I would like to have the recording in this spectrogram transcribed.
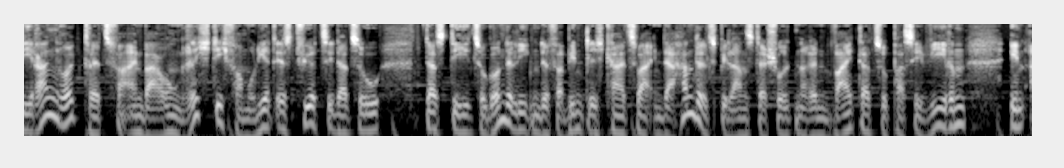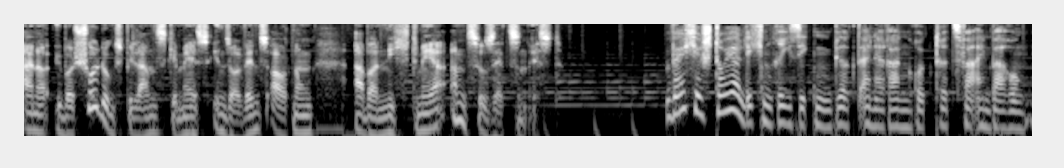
die Rangrücktrittsvereinbarung richtig formuliert ist, führt sie dazu, dass die zugrunde liegende Verbindlichkeit zwar in der Handelsbilanz der Schuldnerin weiter zu passivieren, in einer Überschuldungsbilanz gemäß Insolvenzordnung aber nicht mehr anzusetzen ist. Welche steuerlichen Risiken birgt eine Rangrücktrittsvereinbarung?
